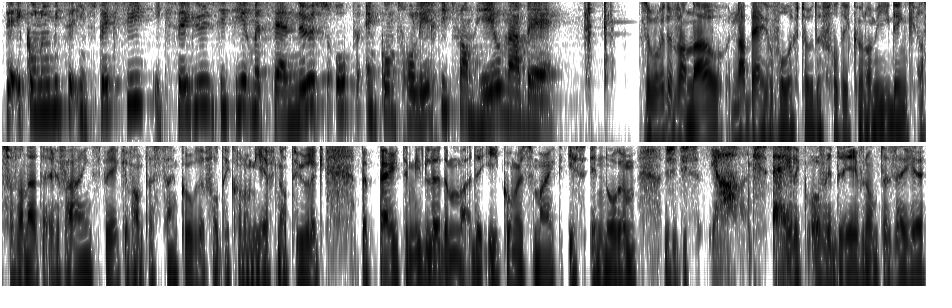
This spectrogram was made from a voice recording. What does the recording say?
De economische inspectie, ik zeg u, zit hier met zijn neus op en controleert dit van heel nabij. Ze worden van nauw nabij gevolgd door de foteconomie. Ik denk, als we vanuit de ervaring spreken van testaankoop, de foteconomie heeft natuurlijk beperkte middelen. De e-commerce markt is enorm. Dus het is, ja, het is eigenlijk overdreven om te zeggen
